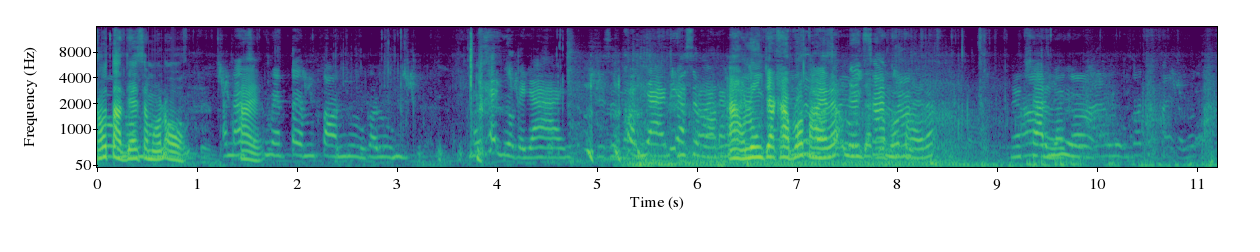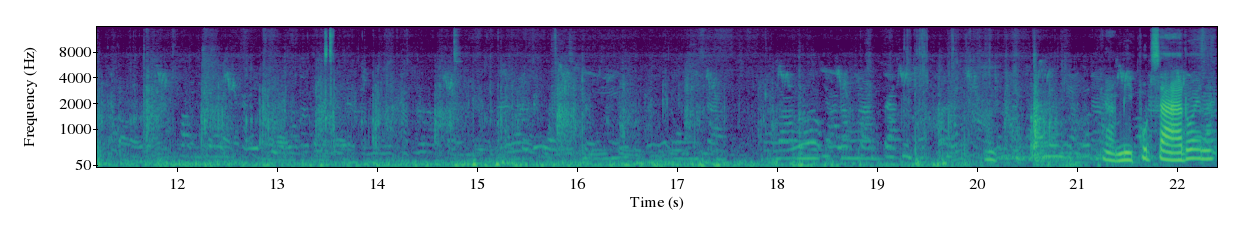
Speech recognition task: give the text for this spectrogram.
เขาตัดยายสมอนออก อันนั้นใช่ เมมเต็มตอนอยู่กับลุง ไม่ใช่อยู่กับยายคนยายเรียกมานะคะอ้าวลุงจะขับรถไถแล้วลุงจะขับรถไถแล้ว แอคชั่นแล้วก็อะมีพุทราด้วยนะ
